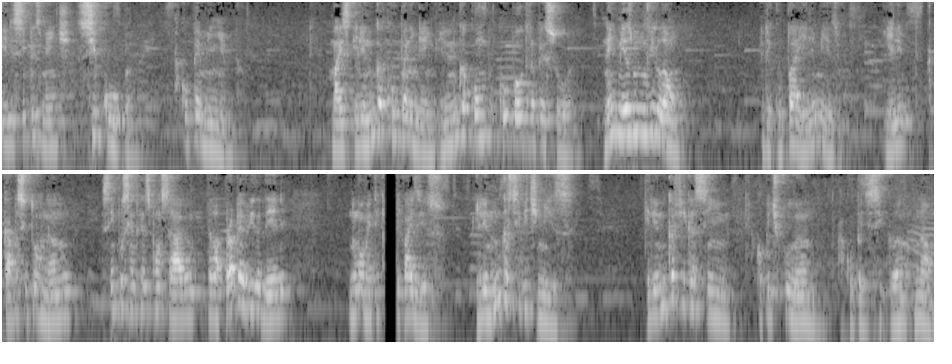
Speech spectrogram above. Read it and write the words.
ele simplesmente se culpa. A culpa é minha. Mas ele nunca culpa ninguém, ele nunca culpa outra pessoa, nem mesmo um vilão ele culpa ele mesmo. E ele acaba se tornando 100% responsável pela própria vida dele no momento em que ele faz isso. Ele nunca se vitimiza. Ele nunca fica assim, a culpa é de fulano, a culpa é de ciclano. Não.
